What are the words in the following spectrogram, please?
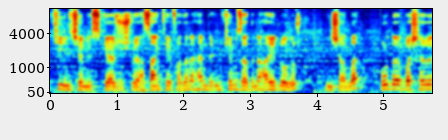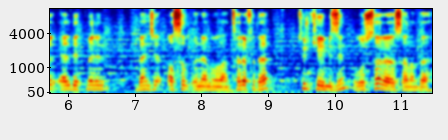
iki ilçemiz Gercüş ve Hasankeyf adına hem de ülkemiz adına hayırlı olur inşallah. Burada başarı elde etmenin bence asıl önemli olan tarafı da Türkiye'mizin uluslararası alanda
